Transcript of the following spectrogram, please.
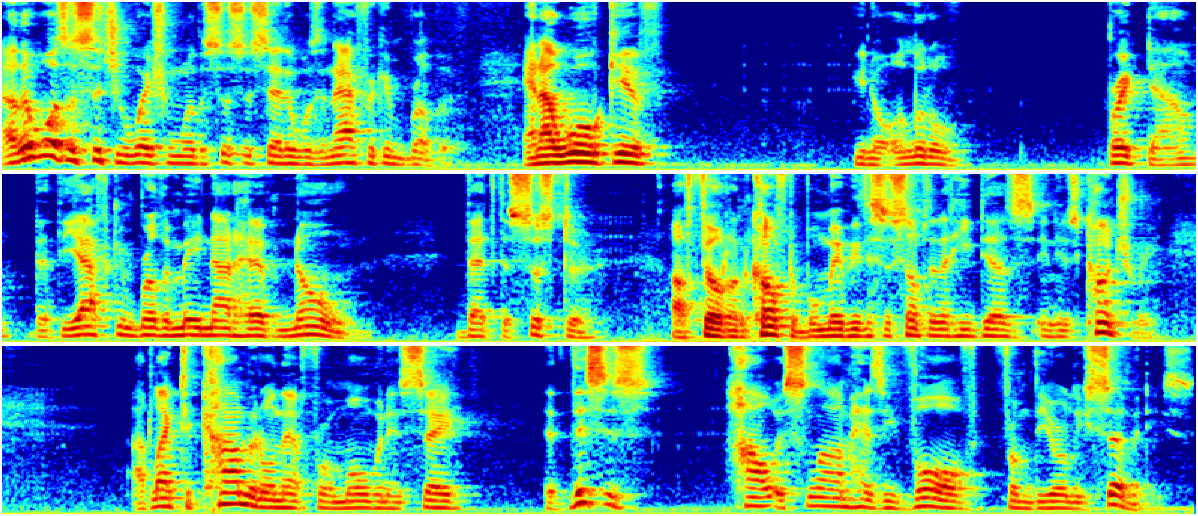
Now, there was a situation where the sister said it was an African brother, and I will give, you know, a little breakdown that the African brother may not have known that the sister uh, felt uncomfortable. Maybe this is something that he does in his country. I'd like to comment on that for a moment and say that this is how Islam has evolved from the early 70s.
